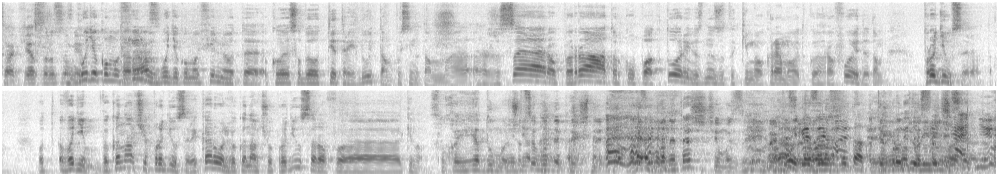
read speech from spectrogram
Так, я зрозумів. В будь-якому Тарас? фільмі, в будь-якому фільмі, от коли особливо титри йдуть, там постійно там режисер, оператор, купа акторів, і знизу такими окремою такою графою, де там продюсери. Там. От Вадім, виконавчий продюсер. Яка роль виконавчого продюсера в е, кіно? Слухай, я думаю, що це вони прийшли. Вони теж чимось Мабуть, займаються. треба розпитати. Ти Його продюсер. керівник. Печатні.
